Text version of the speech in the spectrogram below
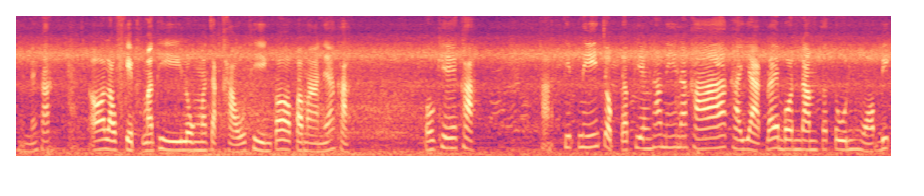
เห็นไหมคะอ๋อเราเก็บมาทีลงมาจากเขาทีก็ประมาณเนี้ยค่ะ โอเคค่ะค่ะคลิปนี้จบแต่เพียงเท่านี้นะคะ ใครอยากได้บอลดำสตูลหัวบิ๊ก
